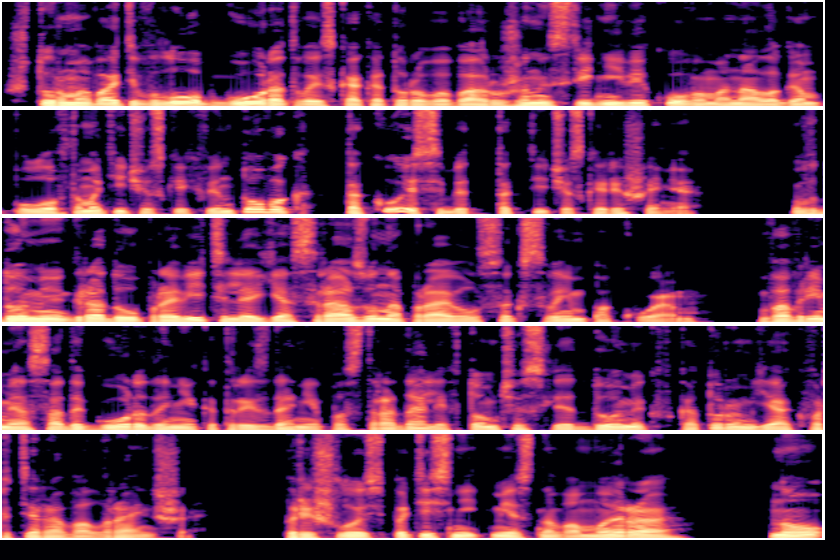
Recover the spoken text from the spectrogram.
Штурмовать в лоб город, войска которого вооружены средневековым аналогом полуавтоматических винтовок – такое себе тактическое решение. В доме градоуправителя я сразу направился к своим покоям. Во время осады города некоторые здания пострадали, в том числе домик, в котором я квартировал раньше. Пришлось потеснить местного мэра, но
